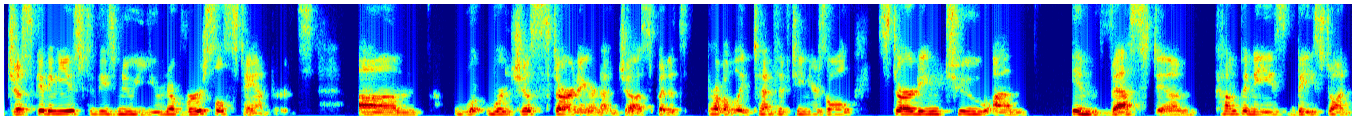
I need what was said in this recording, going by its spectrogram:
just getting used to these new universal standards. Um, we're, just starting, or not just, but it's probably 10, 15 years old, starting to um, invest in companies based on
